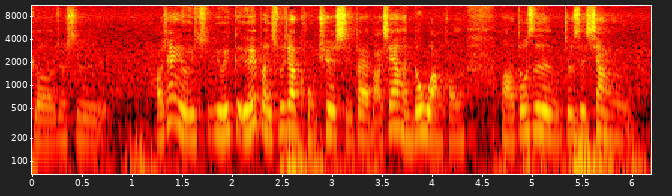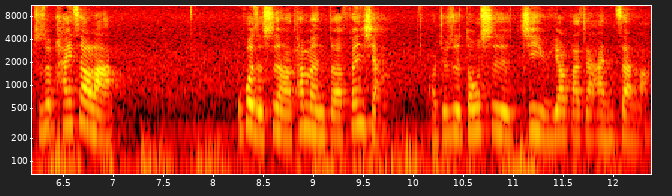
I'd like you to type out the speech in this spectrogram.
个，就是好像有一有一个有一本书叫《孔雀时代》吧。现在很多网红啊，都是就是像就是拍照啦，或者是啊他们的分享啊，就是都是基于要大家按赞嘛。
